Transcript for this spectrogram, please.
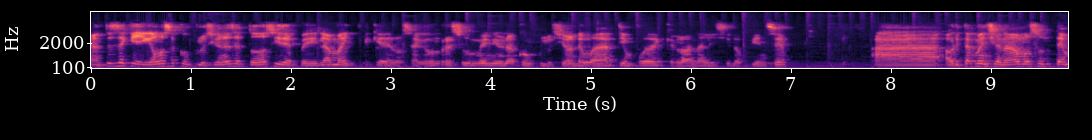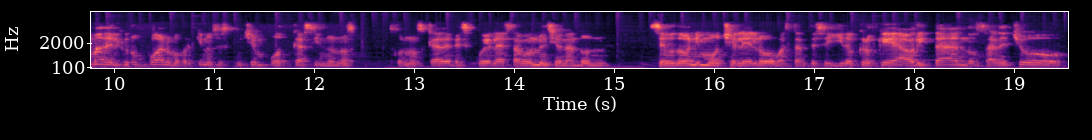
antes de que lleguemos a conclusiones de todos y de pedirle a Maite que nos haga un resumen y una conclusión, le voy a dar tiempo de que lo analice y lo piense. Ah, ahorita mencionábamos un tema del grupo, a lo mejor que nos escuche en podcast y no nos conozca de la escuela, estamos mencionando un seudónimo chelelo bastante seguido. Creo que ahorita nos han hecho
